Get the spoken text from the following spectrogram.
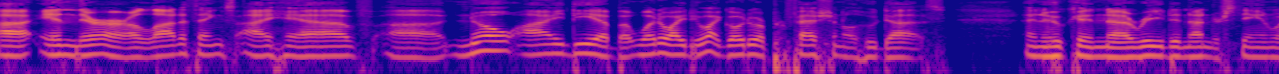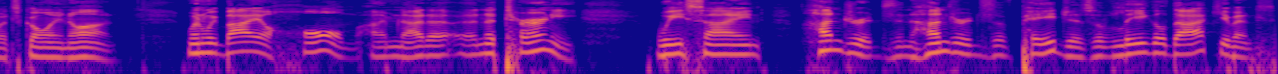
uh, and there are a lot of things I have uh, no idea. But what do I do? I go to a professional who does, and who can uh, read and understand what's going on. When we buy a home, I'm not a, an attorney. We sign hundreds and hundreds of pages of legal documents,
